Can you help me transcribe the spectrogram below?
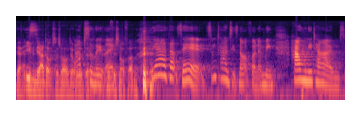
yeah, even the adults as well don't want to do it Absolutely. if it's not fun. yeah, that's it. Sometimes it's not fun. I mean, how many times,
